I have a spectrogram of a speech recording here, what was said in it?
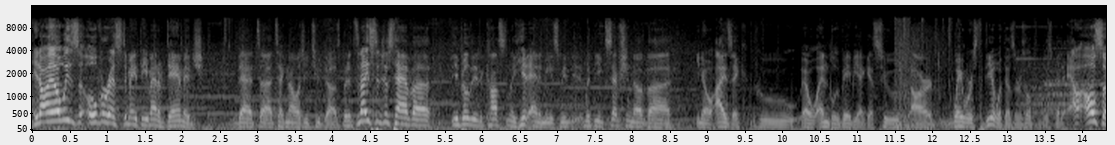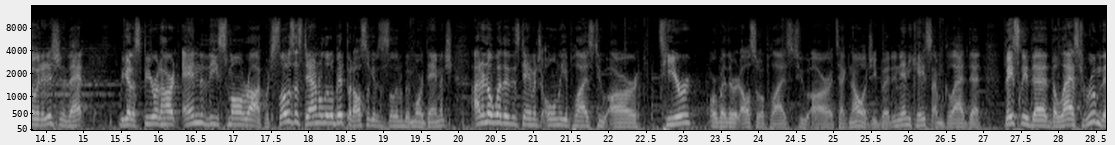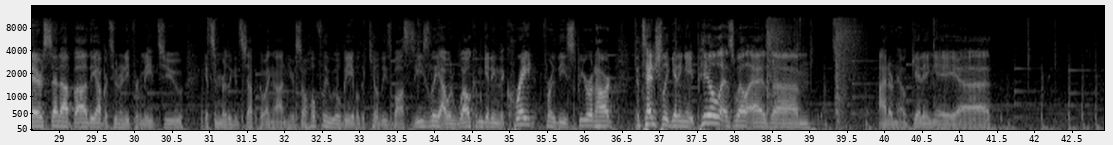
You know, I always overestimate the amount of damage that uh, Technology 2 does, but it's nice to just have uh, the ability to constantly hit enemies, with, with the exception of, uh, you know, Isaac, who, oh, and Blue Baby, I guess, who are way worse to deal with as a result of this. But also, in addition to that, We got a Spirit Heart and the Small Rock, which slows us down a little bit, but also gives us a little bit more damage. I don't know whether this damage only applies to our tear or whether it also applies to our technology, but in any case, I'm glad that basically the, the last room there set up uh, the opportunity for me to get some really good stuff going on here. So hopefully we'll be able to kill these bosses easily. I would welcome getting the crate for the Spirit Heart, potentially getting a pill as well as, um, I don't know, getting a, uh,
